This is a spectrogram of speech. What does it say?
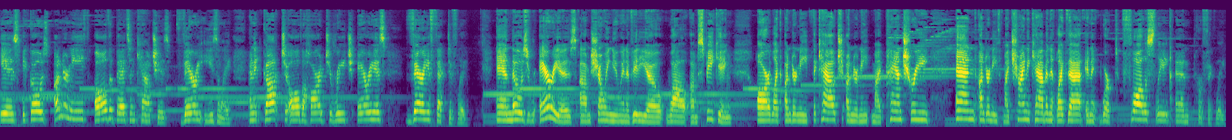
is it goes underneath all the beds and couches very easily. And it got to all the hard to reach areas very effectively. And those areas I'm showing you in a video while I'm speaking are like underneath the couch, underneath my pantry, and underneath my china cabinet like that. And it worked flawlessly and perfectly.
